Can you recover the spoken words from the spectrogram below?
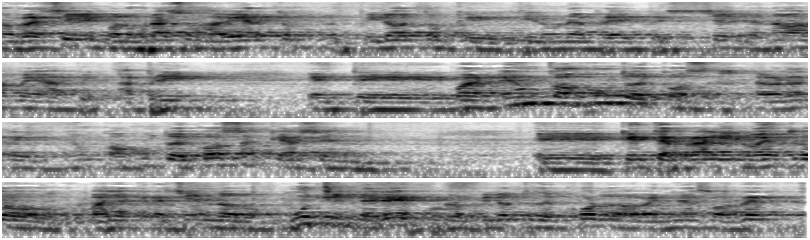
nos reciben con los brazos abiertos, los pilotos que tienen una predisposición enorme, APRI, este, bueno, es un conjunto de cosas, la verdad que es un conjunto de cosas que hacen eh, que este rally nuestro vaya creciendo mucho interés por los pilotos de Córdoba venir a correr,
